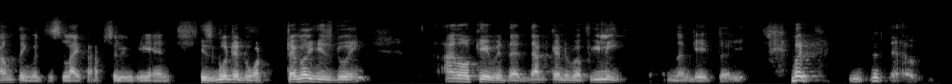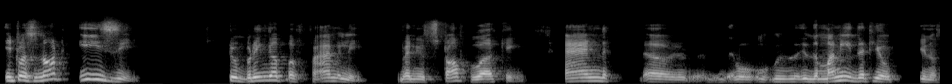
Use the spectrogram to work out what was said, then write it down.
something with his life absolutely, and he's good at whatever he's doing. I'm okay with that. That kind of a feeling that early, but it was not easy to bring up a family when you stop working and the money that you you know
